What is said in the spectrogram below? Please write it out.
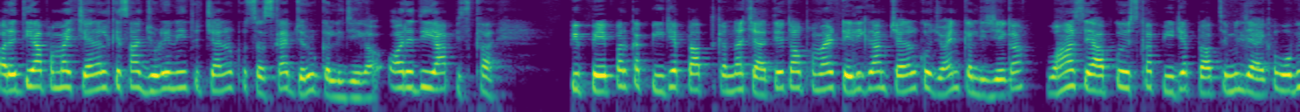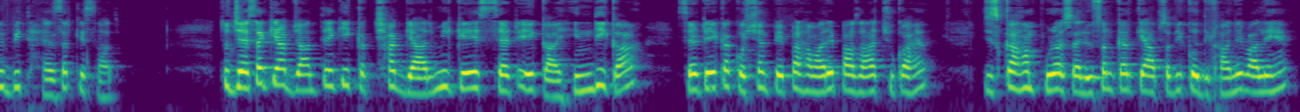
और यदि आप हमारे चैनल के साथ जुड़े नहीं तो चैनल को सब्सक्राइब ज़रूर कर लीजिएगा, और यदि आप इसका पेपर का पीडीएफ प्राप्त करना चाहते हैं तो आप हमारे टेलीग्राम चैनल को ज्वाइन कर लीजिएगा, वहाँ से आपको इसका पीडीएफ प्राप्त मिल जाएगा, वो भी विथ हैंसर के साथ। तो जैसा कि आप जानते हैं कि कक्षा ग्यारहवीं के सेट ए का, हिंदी का, सेट ए का क्वेश्चन पेपर हमारे पास आ चुका है, जिसका हम पूरा सोल्यूशन करके आप सभी को दिखाने वाले हैं।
